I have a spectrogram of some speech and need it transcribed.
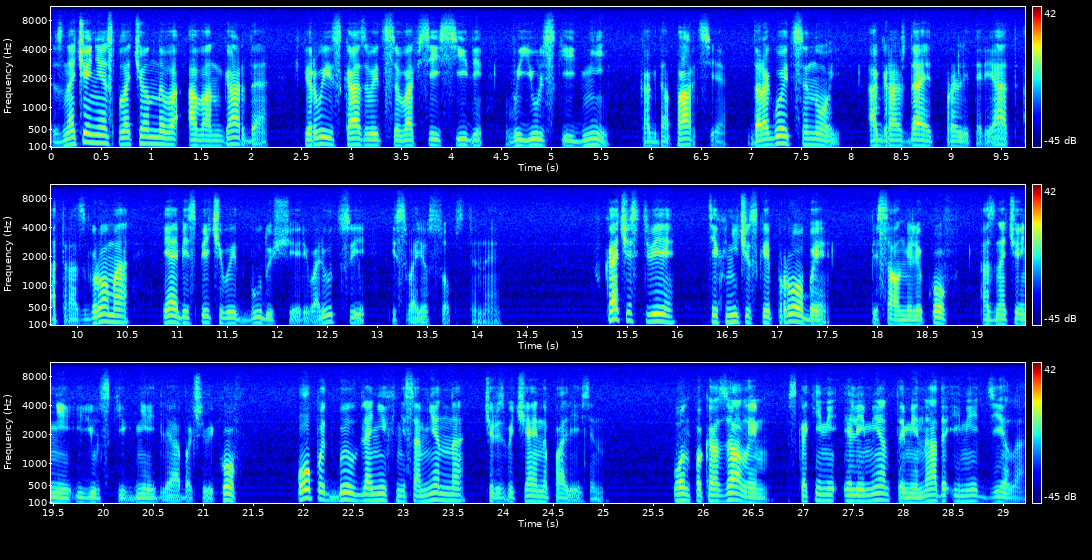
Значение сплоченного авангарда впервые сказывается во всей силе в июльские дни, когда партия дорогой ценой ограждает пролетариат от разгрома и обеспечивает будущее революции и свое собственное. В качестве технической пробы, писал Милюков о значении июльских дней для большевиков, Опыт был для них, несомненно, чрезвычайно полезен. Он показал им, с какими элементами надо иметь дело,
